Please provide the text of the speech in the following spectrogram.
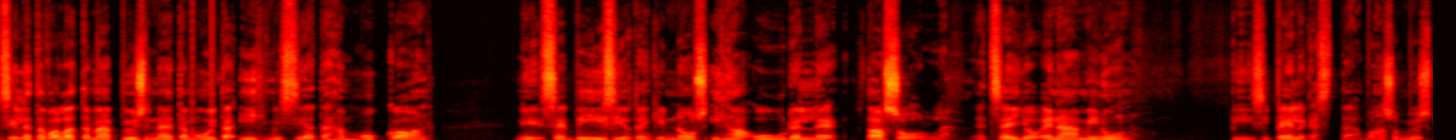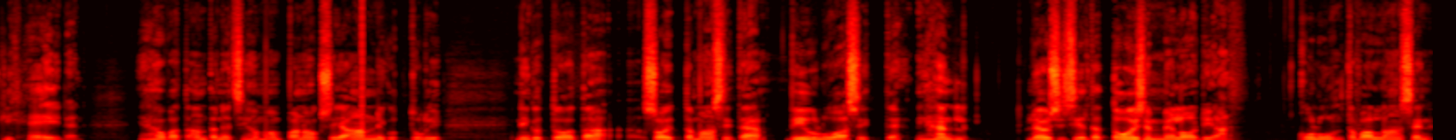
sillä tavalla, että mä pyysin näitä muita ihmisiä tähän mukaan, niin se biisi jotenkin nousi ihan uudelle tasolle. Että se ei ole enää minun biisi pelkästään, vaan se on myöskin heidän. Ja he ovat antaneet siihen oman panoksen. Ja Anni, kun tuli niin kuin tuota, soittamaan sitä viulua sitten, niin hän löysi sieltä toisen melodian kulun tavallaan sen,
